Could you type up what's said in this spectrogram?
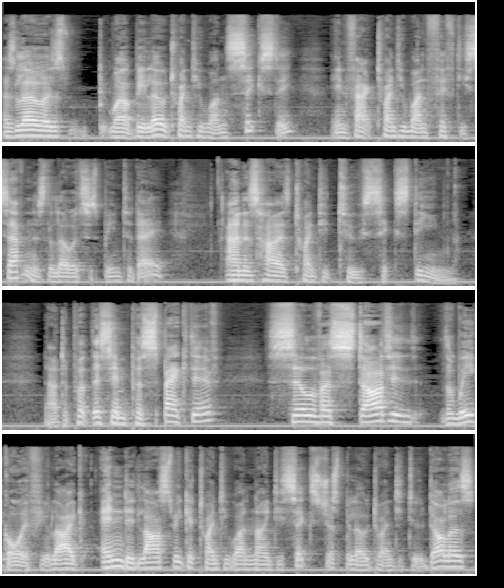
as low as, well, below 21.60. In fact, 21.57 is the lowest it's been today, and as high as 22.16. Now, to put this in perspective, silver started the week, or if you like, ended last week at 21.96, just below $22.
